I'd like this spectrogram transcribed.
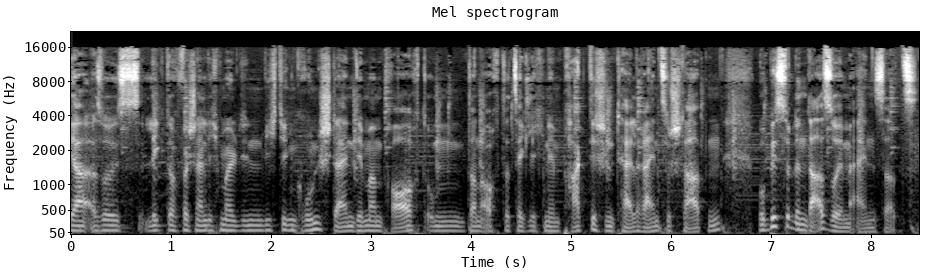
Ja, also es legt auch wahrscheinlich mal den wichtigen Grundstein, den man braucht, um dann auch tatsächlich in den praktischen Teil reinzustarten. Wo bist du denn da so im Einsatz?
